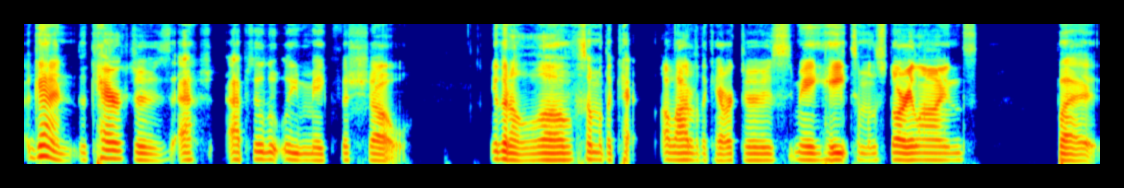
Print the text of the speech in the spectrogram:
again, the characters absolutely make the show. You're gonna love some of the cha a lot of the characters, you may hate some of the storylines, but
